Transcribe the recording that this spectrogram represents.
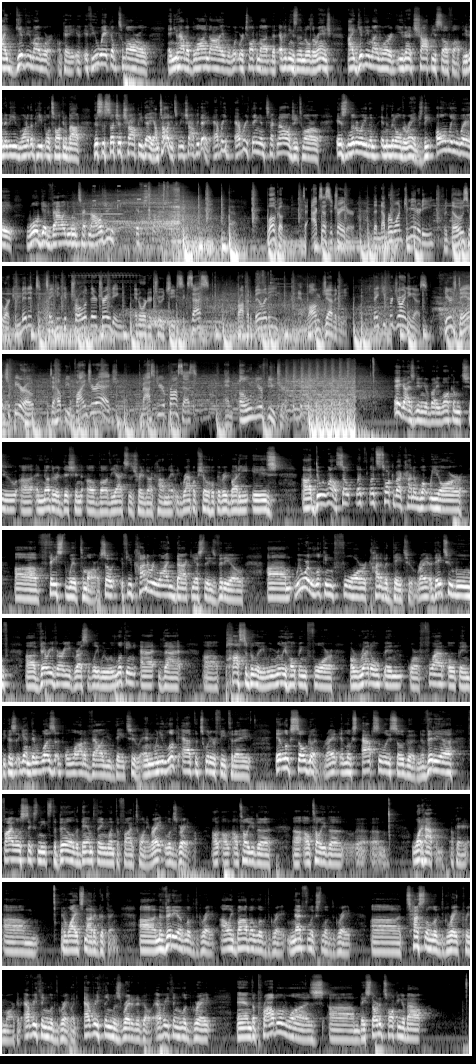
I give you my word. Okay, if, if you wake up tomorrow and you have a blind eye, what we're talking about, that everything's in the middle of the range. I give you my word, you're going to chop yourself up. You're going to be one of the people talking about this is such a choppy day. I'm telling you, it's going to be a choppy day. Every everything in technology tomorrow is literally in the in the middle of the range. The only way we'll get value in technology if. Welcome to Access a Trader, the number one community for those who are committed to taking control of their trading in order to achieve success, profitability, and longevity. Thank you for joining us. Here's Dan Shapiro to help you find your edge, master your process, and own your future. Hey guys, good evening everybody. Welcome to uh, another edition of uh, the AccessTrader.com nightly wrap-up show. Hope everybody is uh, doing well. So let's let's talk about kind of what we are uh, faced with tomorrow. So if you kind of rewind back yesterday's video, um, we were looking for kind of a day two, right? A day two move uh, very, very aggressively. We were looking at that uh, possibility, and we were really hoping for a red open or a flat open because, again, there was a, a lot of value day two. And when you look at the Twitter feed today, it looks so good, right? It looks absolutely so good. NVIDIA 506 needs to build. The damn thing went to 520, right? It looks great. I'll, I'll, I'll tell you the uh, I'll tell you the uh, um, what happened, okay, um, and why it's not a good thing. Uh, Nvidia looked great. Alibaba looked great. Netflix looked great. Uh, Tesla looked great pre-market. Everything looked great. Like everything was ready to go. Everything looked great. And the problem was um, they started talking about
